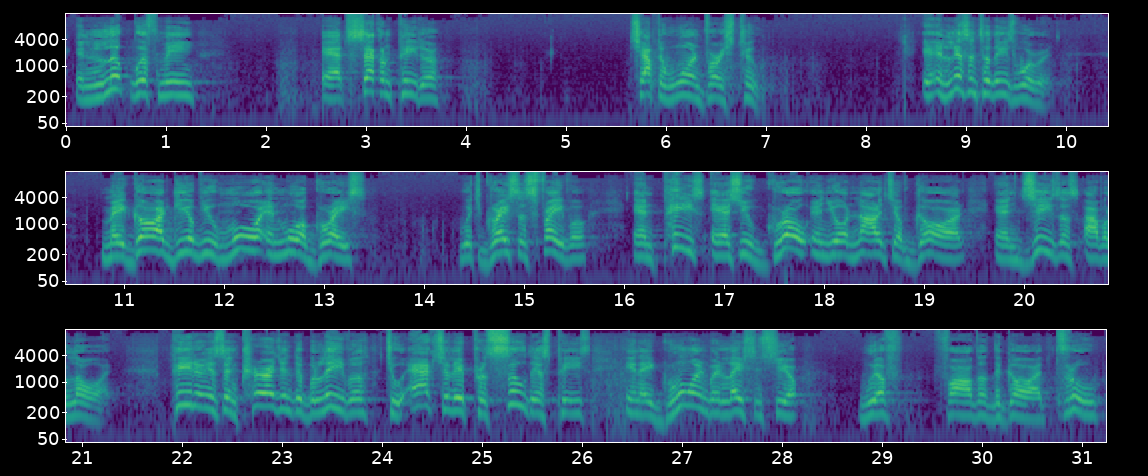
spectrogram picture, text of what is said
And look with me at 2 Peter chapter 1, verse 2. And listen to these words. May God give you more and more grace, which grace is favor, and peace as you grow in your knowledge of God and Jesus our Lord. Peter is encouraging the believers to actually pursue this peace in a growing relationship with Father the God through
